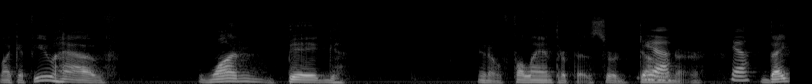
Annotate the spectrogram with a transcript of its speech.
Like if you have one big, you know, philanthropist or donor, yeah. yeah. they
